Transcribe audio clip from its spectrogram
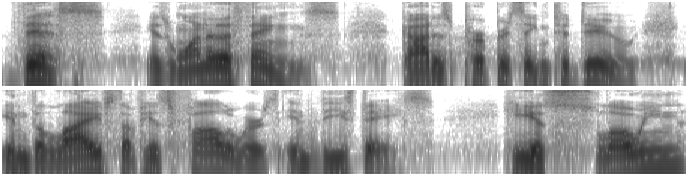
this is one of the things God is purposing to do in the lives of His followers in these days. He is slowing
